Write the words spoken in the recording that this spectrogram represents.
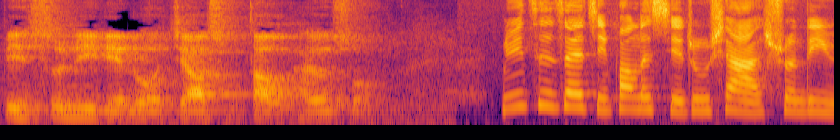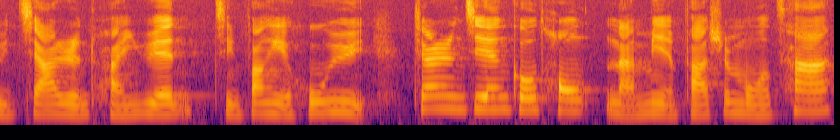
并顺利联络家属到派出所。女子在警方的协助下顺利与家人团圆。警方也呼吁家人间沟通难免发生摩擦，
